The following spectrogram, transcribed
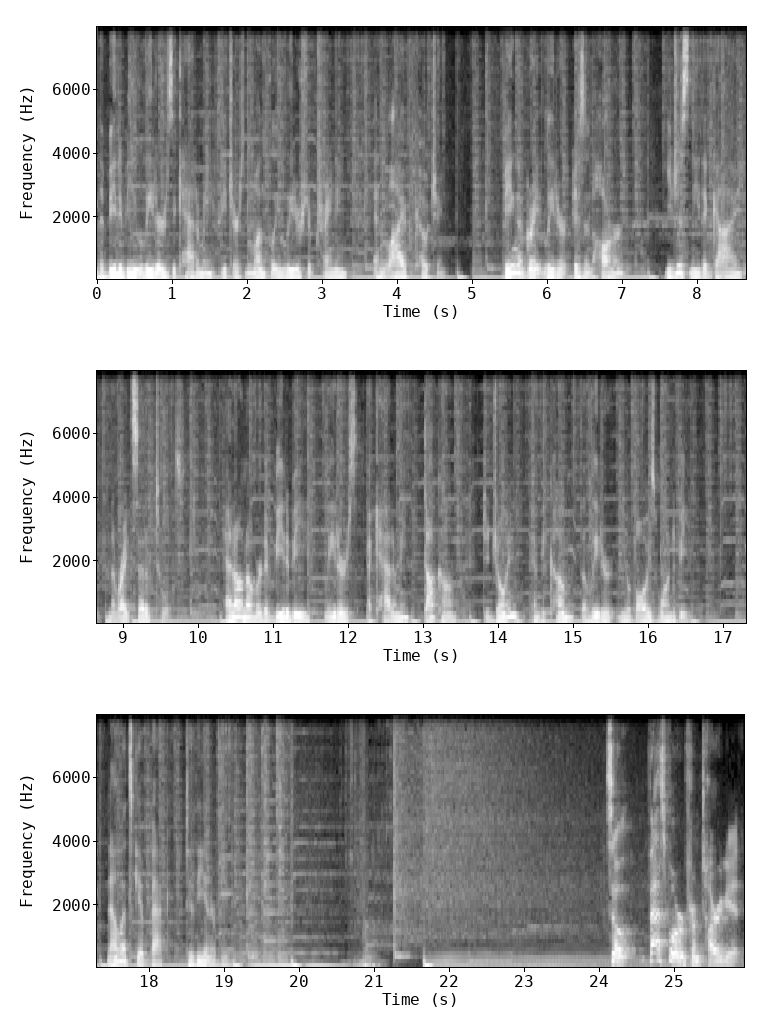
The B2B Leaders Academy features monthly leadership training and live coaching. Being a great leader isn't hard, you just need a guide and the right set of tools. Head on over to b2bleadersacademy.com to join and become the leader you've always wanted to be. Now let's get back to the interview. So, fast forward from Target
